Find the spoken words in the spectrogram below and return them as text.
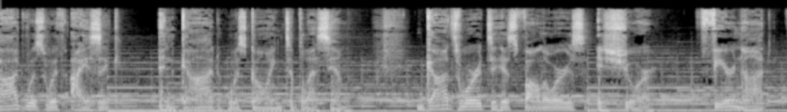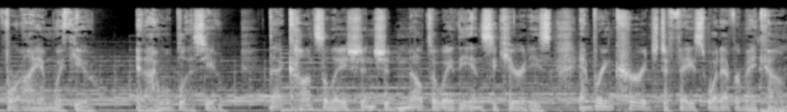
God was with Isaac, and God was going to bless him. God's word to his followers is sure Fear not, for I am with you, and I will bless you. That consolation should melt away the insecurities and bring courage to face whatever may come.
